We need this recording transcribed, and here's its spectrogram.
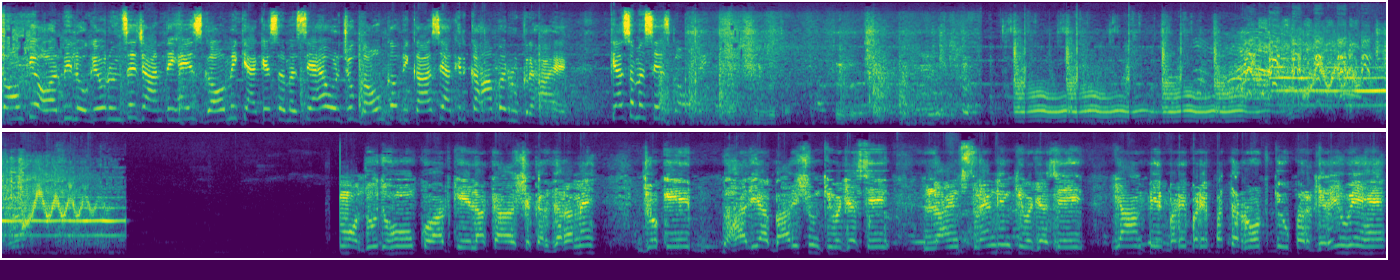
गाँव के और भी लोग हैं और उनसे जानते हैं इस गाँव में क्या क्या समस्या है और जो गाँव का विकास है आखिर कहाँ पर रुक रहा है? क्या समस्या है इस गाँव में मौजूद कोआट के इलाका शकरगरा में, जो कि हालिया बारिशों की वजह से, लाइन स्लैंडिंग की वजह से यहाँ पे बड़े बड़े पत्थर रोड के ऊपर गिरे हुए हैं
